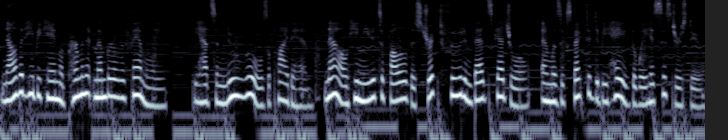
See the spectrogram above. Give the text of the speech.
now that he became a permanent member of the family, he had some new rules apply to him. Now he needed to follow the strict food and bed schedule and was expected to behave the way his sisters do.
